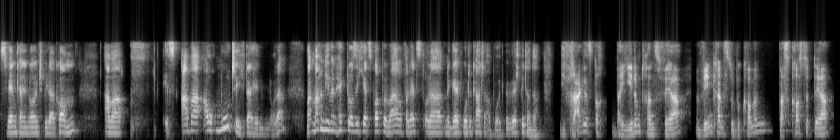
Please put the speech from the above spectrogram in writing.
es werden keine neuen Spieler kommen. Aber ist aber auch mutig da hinten, oder? Was machen die, wenn Hector sich jetzt Gott bewahre verletzt oder eine gelb-rote Karte abholt? Wer spielt dann da? Die Frage ist doch bei jedem Transfer, wen kannst du bekommen? Was kostet der?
